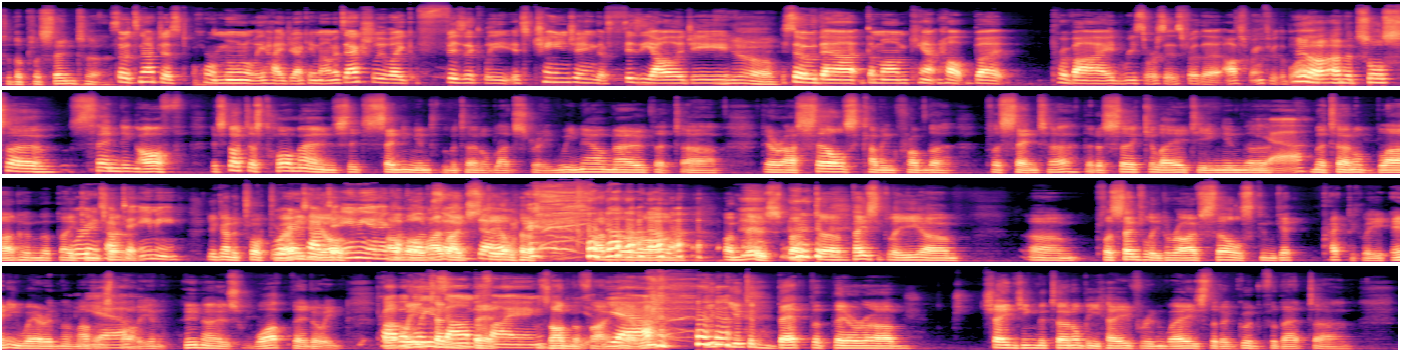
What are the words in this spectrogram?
to the placenta. So it's not just hormonally hijacking mom. It's actually like physically, it's changing the physiology Yeah, so that the mom can't help but provide resources for the offspring through the blood. yeah, and it's also sending off. It's not just hormones; it's sending into the maternal bloodstream. We now know that uh, there are cells coming from the placenta that are circulating in the Yeah. maternal blood, and that they We're going to talk to Amy. You're going to talk to We're Amy. gonna talk to oh, Amy in a oh, couple well, I might episodes, steal her thunder on, on this, but uh, basically, um, um, placentally derived cells can get practically anywhere in the mother's Yeah. body, and who knows what they're doing. Probably zombifying. Bet, zombifying. Yeah. we- you, you can bet that they're um, changing maternal behavior in ways that are good for that uh,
